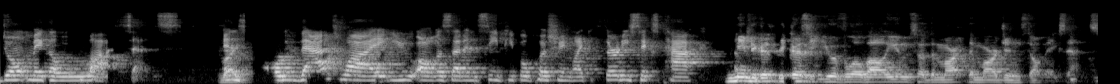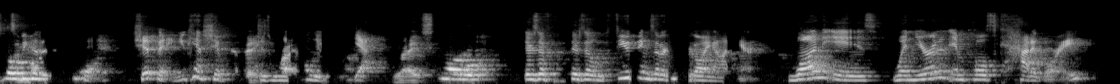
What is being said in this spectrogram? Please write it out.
don't make a lot of sense. Right. And so that's why you all of a sudden see people pushing like 36 pack. I mean, because because you have low volume, so the mar- the margins don't make sense. Well, So- because shipping, you can't ship Shipping, just one. Yeah. right. So there's a there's a few things that are going on here. One is when you're in an impulse category,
